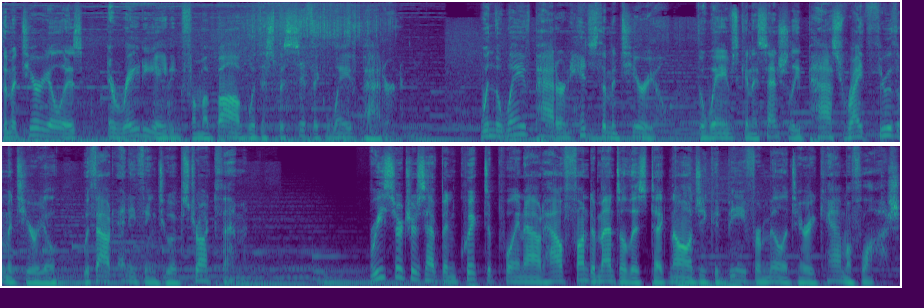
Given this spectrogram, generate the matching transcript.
The material is irradiated from above with a specific wave pattern. When the wave pattern hits the material, the waves can essentially pass right through the material without anything to obstruct them. Researchers have been quick to point out how fundamental this technology could be for military camouflage.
